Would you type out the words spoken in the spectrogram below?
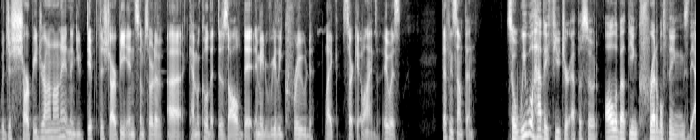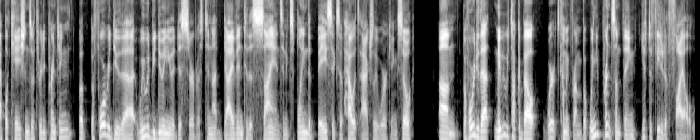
with just Sharpie drawn on it, and then you dipped the Sharpie in some sort of uh, chemical that dissolved it and made really crude like circuit lines. It was definitely something. So we will have a future episode all about the incredible things, the applications of 3D printing. But before we do that, we would be doing you a disservice to not dive into the science and explain the basics of how it's actually working. So um, before we do that, maybe we talk about where it's coming from. But when you print something, you have to feed it a file.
